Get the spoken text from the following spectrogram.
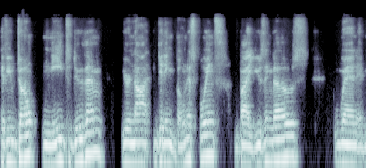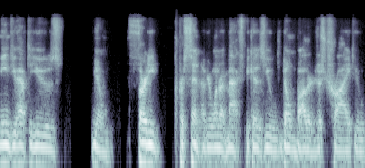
if you don't need to do them, you're not getting bonus points by using those when it means you have to use, you know, 30% of your one rep max because you don't bother to just try to,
